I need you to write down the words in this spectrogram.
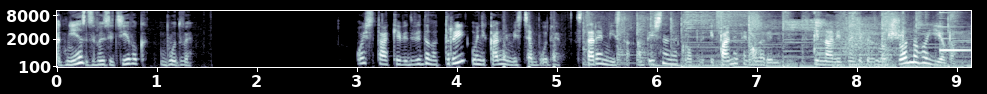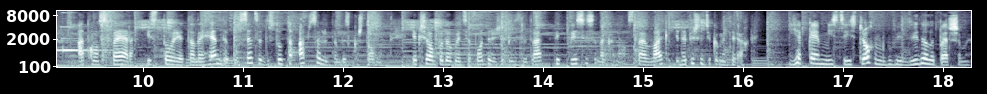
однією з візитівок Будви. Ось так я відвідала три унікальні місця Будви: старе місто, античний некрополь і пам'ятник балерини. І навіть не витратила жодного євро. Атмосфера, історія та легенди усе це доступно абсолютно безкоштовно. Якщо вам подобається подорожі без витрат, підписуйся на канал, став лайк і напишіть у коментарях, яке місце із трьох ви відвідали першими.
